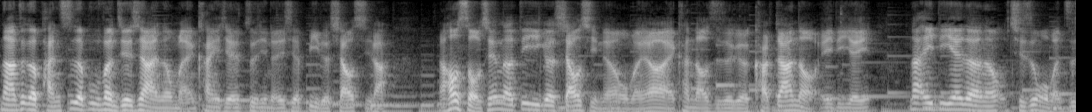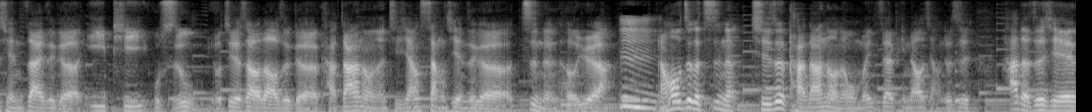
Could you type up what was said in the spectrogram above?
那这个盘势的部分，接下来呢，我们来看一些最近的一些币的消息啦。然后首先呢，第一个消息呢，我们要来看到是这个 Cardano ADA。那 ADA 的呢，其实我们之前在这个 EP 五十五有介绍到这个 Cardano 呢即将上线这个智能合约啦。嗯。然后这个智能，其实这个 Cardano 呢，我们一直在频道讲，就是它的这些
